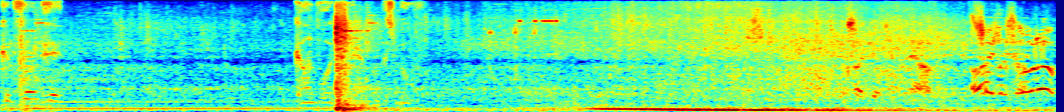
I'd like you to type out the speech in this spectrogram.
Confirmed hit. Convoy clear. Let's move. Looks like you're moving out. All right, let's load up.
